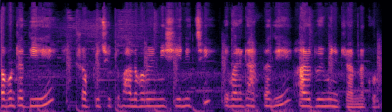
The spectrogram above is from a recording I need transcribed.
লবণটা দিয়ে সবকিছু একটু ভালোভাবে মিশিয়ে নিচ্ছি। এবারে ঢাকনা দিয়ে আরও দুই মিনিট রান্না করব।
